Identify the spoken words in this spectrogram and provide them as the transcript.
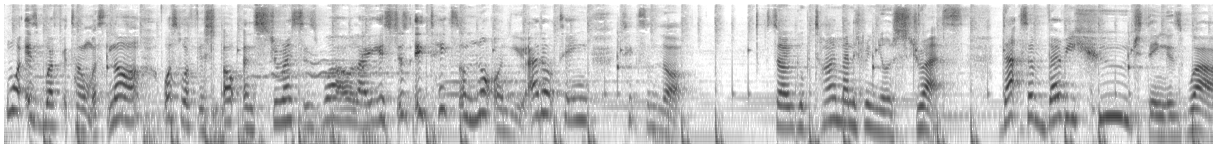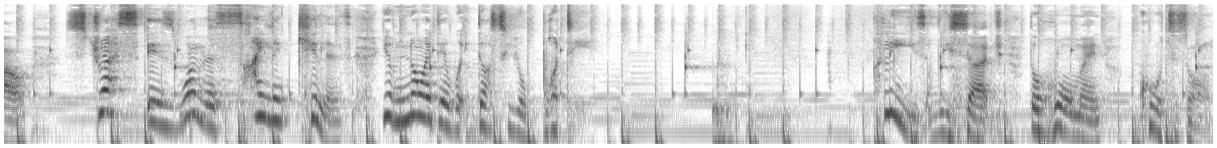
what is worth your time, what's not, what's worth your oh, and stress as well. Like it's just it takes a lot on you. Adulting takes a lot. So your time management, your stress, that's a very huge thing as well Stress is one of the silent killers. You have no idea what it does to your body. Please research the hormone cortisol.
